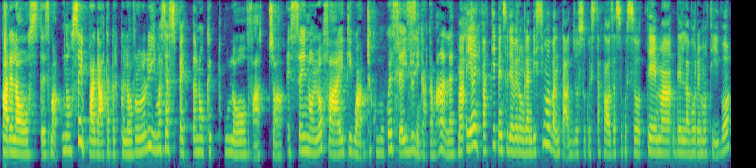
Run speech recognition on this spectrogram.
fare la hostess, ma non sei pagata per quel lavoro lì, ma si aspetta aspettano che tu lo faccia e se non lo fai ti guardi, cioè comunque sei giudicata sì. male. Ma io infatti penso di avere un grandissimo vantaggio su questa cosa, su questo tema del lavoro emotivo,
